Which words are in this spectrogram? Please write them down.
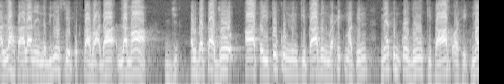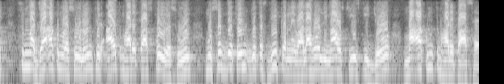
اللہ تعالیٰ نے نبیوں سے پختہ وعدہ، لما البتہ جو آتیتکم من کتاب و حکمت میں تم کو دوں کتاب اور حکمت، ثم جاءکم رسول، پھر آئے تمہارے پاس کوئی رسول، مصدق، جو تصدیق کرنے والا ہو، لما اس چیز کی جو معکم تمہارے پاس ہے،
